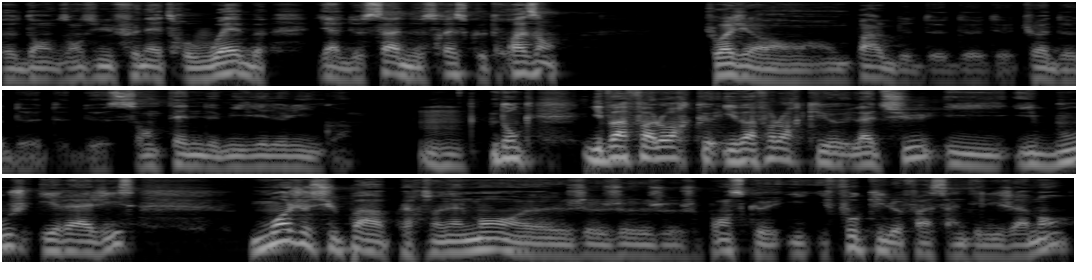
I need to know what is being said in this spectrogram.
euh, dans, une fenêtre web il y a de ça ne serait-ce que trois ans. Tu vois, on, parle de, de, de, centaines de milliers de lignes. Quoi. Mmh Donc, il va falloir que, il va falloir que là-dessus, il, il, bouge, il réagisse. Moi, je suis pas, personnellement, je, je, pense qu'il faut qu'il le fasse intelligemment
